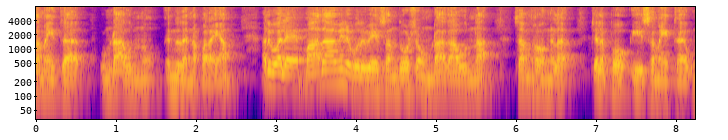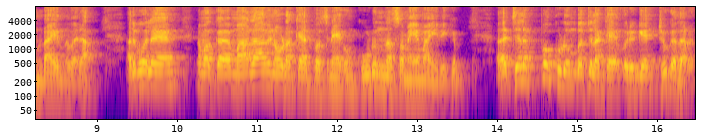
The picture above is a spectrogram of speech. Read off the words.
സമയത്ത് ഉണ്ടാകുന്നു എന്ന് തന്നെ പറയാം. അതുപോലെ മാതാവിന് പൊതുവെ സന്തോഷം ഉണ്ടാകാവുന്ന സംഭവങ്ങൾ ചിലപ്പോൾ ഈ സമയത്ത് ഉണ്ടായെന്ന് വരാം. അതുപോലെ നമുക്ക് മാതാവിനോടൊക്കെ അല്പ സ്നേഹം കൂടുന്ന സമയമായിരിക്കും. ചിലപ്പോൾ കുടുംബത്തിലൊക്കെ ഒരു ഗെറ്റ് ടുഗദർ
